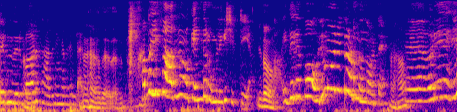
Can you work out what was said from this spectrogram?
വരുന്നത് ഒരുപാട് സാധനങ്ങൾ അപ്പൊ ഈ സാധനങ്ങളൊക്കെ എന്റെ റൂമിലേക്ക് ഷിഫ്റ്റ് ചെയ്യാം. ഇതോ? ഇതിലിപ്പോ ഒരു മോണിറ്റർ അവിടെ നിന്നോട്ടെ. ഒരു ഈ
